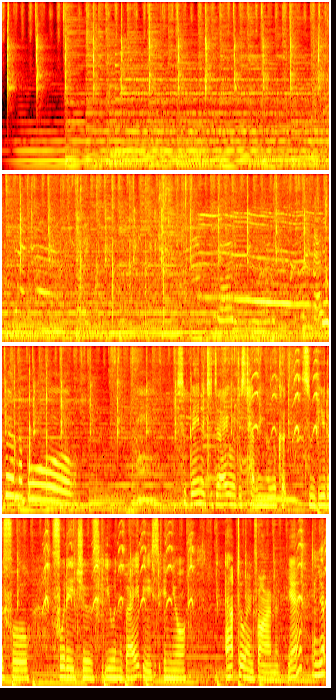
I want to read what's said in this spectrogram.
You found a ball. Sabina, today we're just having a look at some beautiful footage of you and the babies in your outdoor environment, yeah? Yep.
